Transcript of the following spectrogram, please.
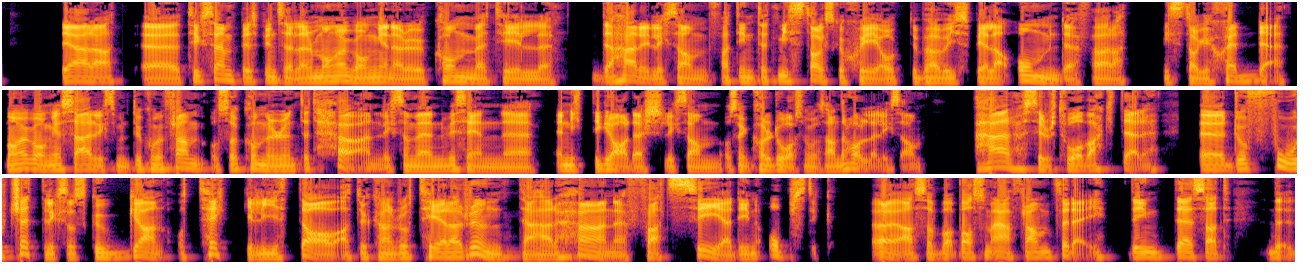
det är att eh, till exempel i Splinter Cell är det många gånger när du kommer till, det här är liksom för att inte ett misstag ska ske och du behöver ju spela om det för att misstaget skedde. Många gånger så är det liksom att du kommer fram och så kommer du runt ett hörn, liksom en, vi säger en, eh, en 90 graders liksom, och sen en korridor som går åt andra hållet. Liksom. Här ser du två vakter. Eh, då fortsätter liksom skuggan och täcker lite av att du kan rotera runt det här hörnet för att se din obstacle, eh, alltså vad, som är framför dig. Det är inte så att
